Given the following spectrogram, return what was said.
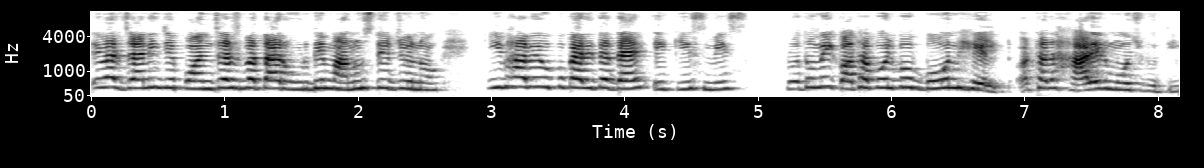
এবার জানি যে পঞ্চাশ বা তার ঊর্ধ্বে মানুষদের জন্য কীভাবে উপকারিতা দেয় এই কিসমিস? প্রথমেই কথা বলব বোন হেলথ অর্থাৎ হাড়ের মজবুতি।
